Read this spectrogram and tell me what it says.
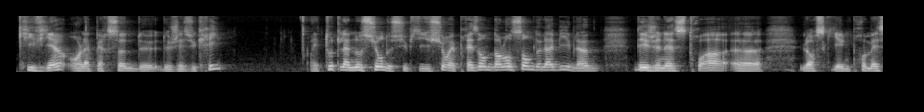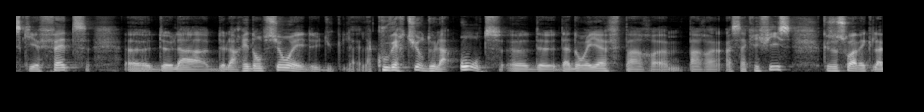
qui vient en la personne de Jésus-Christ et toute la notion de substitution est présente dans l'ensemble de la Bible. Hein. Dès Genèse 3, euh, lorsqu'il y a une promesse qui est faite euh, de, la, de la rédemption et de, la, couverture de la honte euh, d'Adam et Ève par, par un, sacrifice, que ce soit avec la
